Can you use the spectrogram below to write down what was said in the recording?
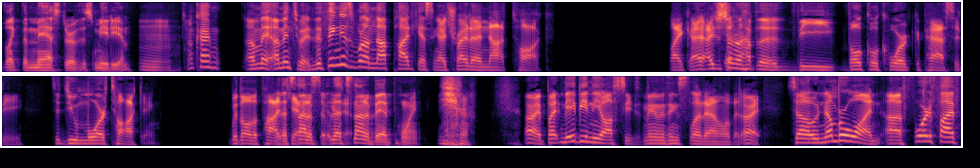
like the master of this medium. Mm, okay, I'm I'm into it. The thing is, when I'm not podcasting, I try to not talk. Like I, I just yeah. don't have the the vocal cord capacity to do more talking with all the podcasts. That's not a, that that's not a bad point. Yeah. All right, but maybe in the off season, maybe when things slow down a little bit. All right. So number one, uh, four to five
